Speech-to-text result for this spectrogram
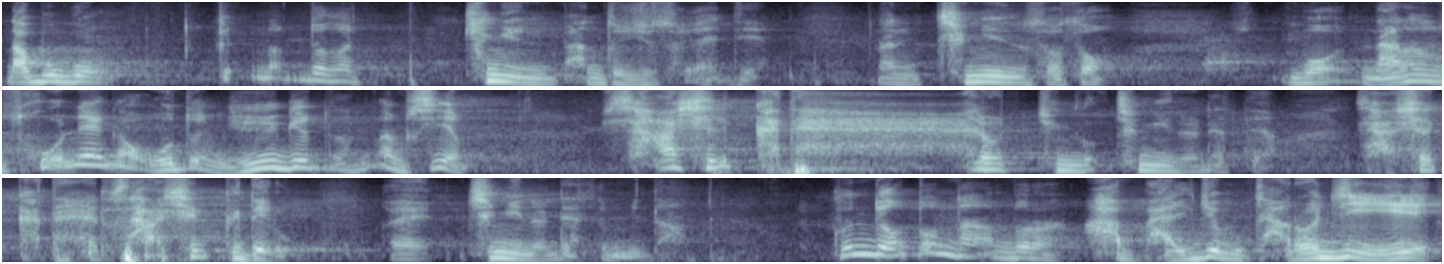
나보고 나- 내가 증인 반드시 서야지. 난 증인 서서 뭐 나는 손해가 오든 유익이든 상관없이 사실 그대로 증거, 증인을 했대요. 사실 그대로 사실 그대로 예, 증인을 했습니다. 근데 어떤 사람들은 아 말 좀 잘하지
